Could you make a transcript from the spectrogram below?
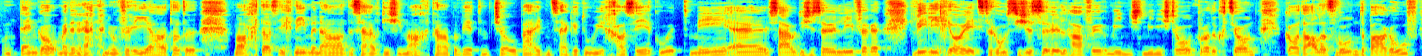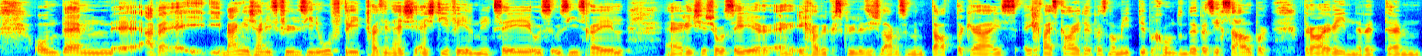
und dann geht man dann eben auf Riyadh, oder? Macht das. Ich nehme an, der saudische Machthaber wird dem Joe Biden sagen, du, ich kann sehr gut mehr äh, saudisches Öl liefern, weil ich ja jetzt russisches Öl habe für meine, meine Stromproduktion, geht alles wunderbar auf und ähm, äh, eben, äh, manchmal habe ich das Gefühl, sein Auftritt, ich weiß nicht, hast, hast du die Filme gesehen aus, aus Israel? Er ist ja schon sehr, er, ich habe wirklich das Gefühl, es ist langsam ein Tatterkreis. Ich weiß gar nicht, ob er es noch mitbekommt und ob er sich selber daran erinnert, ähm,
